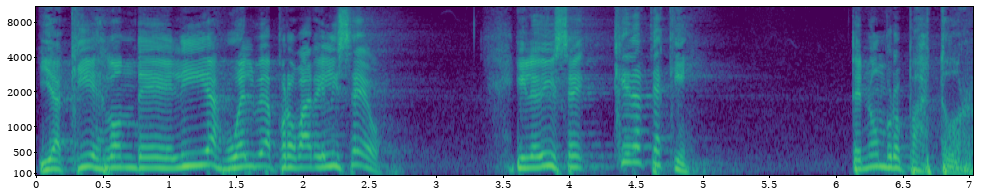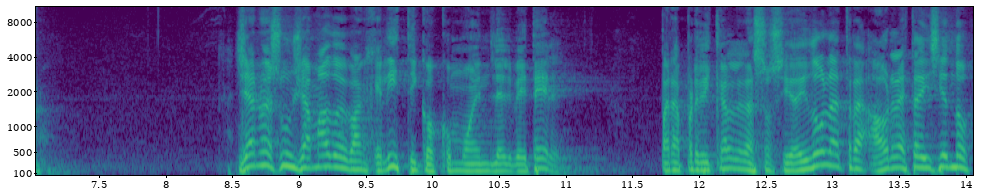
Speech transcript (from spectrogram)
Y aquí es donde Elías vuelve a probar Eliseo. Y le dice, quédate aquí. Te nombro pastor ya no es un llamado evangelístico como en el Betel para predicarle a la sociedad idólatra. Ahora le está diciendo,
